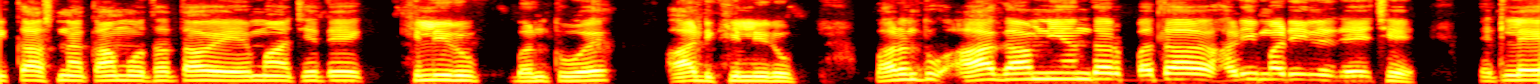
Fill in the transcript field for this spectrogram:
વિકાસના કામો થતા હોય, એમાં છે તે ખીલીરૂપ બનતું હોય આડ ખીલીરૂપ પરંતુ આ ગામની અંદર બધા હળીમળીને રહે છે. એટલે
